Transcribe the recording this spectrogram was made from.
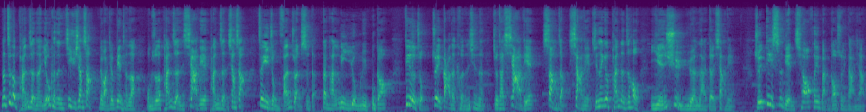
那这个盘整呢，有可能继续向上，对吧？就变成了我们说的盘整下跌，盘整向上这一种反转式的，但它利用率不高。第二种最大的可能性呢，就是它下跌上涨下跌，形成一个盘整之后延续原来的下跌。所以第四点敲黑板告诉给大家，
